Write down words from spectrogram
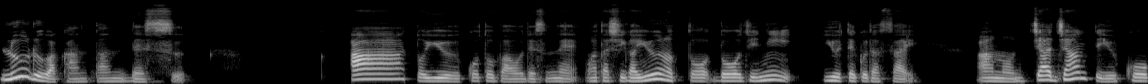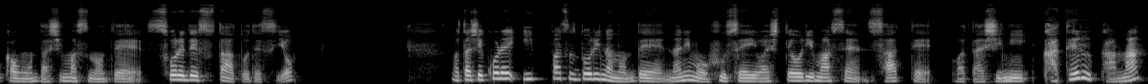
ルールは簡単です。あーという言葉をですね、私が言うのと同時に言うてください。あの、じゃじゃんっていう効果音を出しますので、それでスタートですよ。私これ一発撮りなので何も不正はしておりません。さて、私に勝てるかな？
